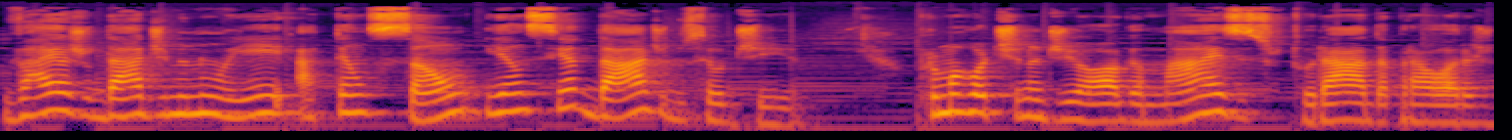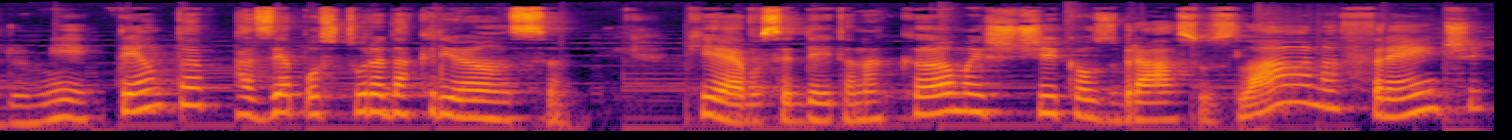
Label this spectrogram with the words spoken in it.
vai ajudar a diminuir a tensão e a ansiedade do seu dia. Para uma rotina de yoga mais estruturada para a hora de dormir, tenta fazer a postura da criança, que é você deita na cama, estica os braços lá na frente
